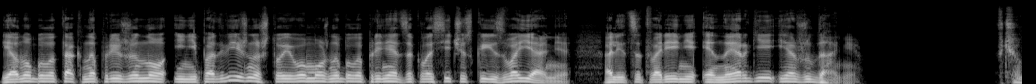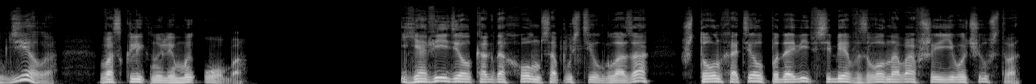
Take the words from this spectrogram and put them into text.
и оно было так напряжено и неподвижно, что его можно было принять за классическое изваяние, олицетворение энергии и ожидания. «В чем дело?» — воскликнули мы оба. Я видел, когда Холмс опустил глаза, что он хотел подавить в себе взволновавшие его чувства.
